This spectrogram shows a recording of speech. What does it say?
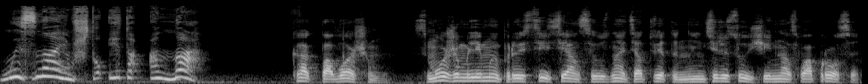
Мы знаем, что это она. Как по-вашему, сможем ли мы провести сеанс и узнать ответы на интересующие нас вопросы?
